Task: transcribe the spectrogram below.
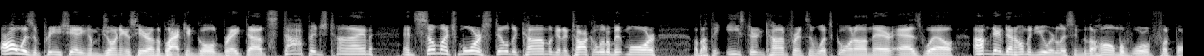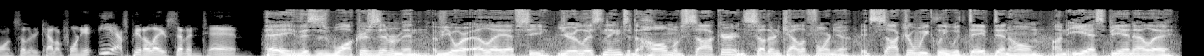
Always appreciating him joining us here on the Black and Gold Breakdown. Stoppage time and so much more still to come. We're going to talk a little bit more about the Eastern Conference and what's going on there as well. I'm Dave Denholm, and you are listening to the home of world football in Southern California, ESPN LA 710. Hey, this is Walker Zimmerman of your LAFC. You're listening to the home of soccer in Southern California. It's Soccer Weekly with Dave Denholm on ESPN LA.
